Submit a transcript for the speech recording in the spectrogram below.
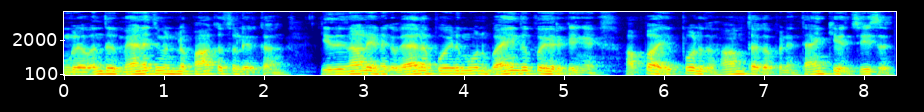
உங்களை வந்து மேனேஜ்மெண்ட்டில் பார்க்க சொல்லியிருக்காங்க. இதனால எனக்கு வேலை போயிடுமோன்னு பயந்து போயிருக்கீங்க. அப்பா இப்பொழுதும் ஆம் தகப்பனே தேங்க்யூ ஜீசஸ்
